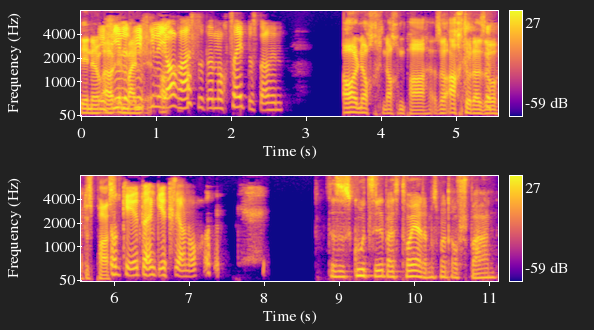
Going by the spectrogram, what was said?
Denen, Wie äh, in viele, mein- wie viele Jahre hast du denn noch Zeit bis dahin? Oh, noch, noch ein paar, also acht oder so, das passt. Okay, dann geht's ja noch. Das ist gut, Silber ist teuer, da muss man drauf sparen.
